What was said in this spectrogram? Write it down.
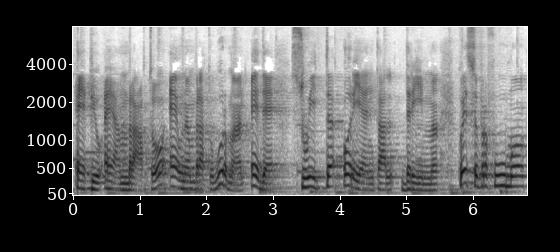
è più è ambrato, è un ambrato gourmand ed è Sweet Oriental Dream. Questo profumo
